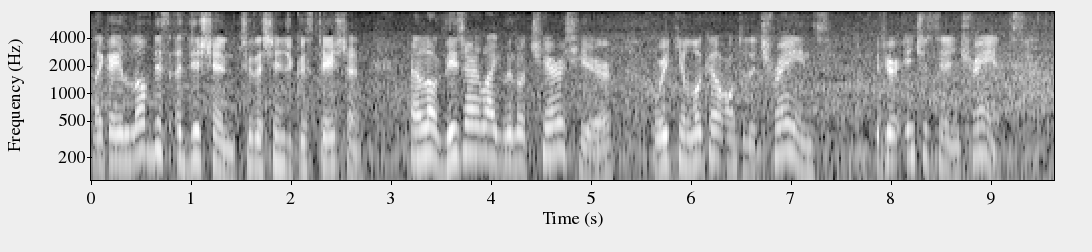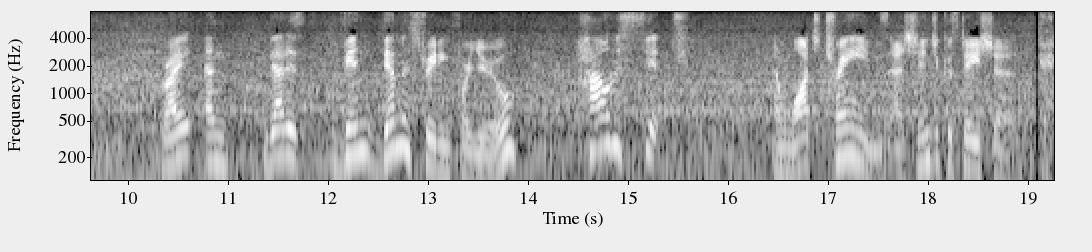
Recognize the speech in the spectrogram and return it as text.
Like I love this addition to the Shinjuku station. And look, these are like little chairs here where you can look out onto the trains if you're interested in trains. Right? And that is Vinn demonstrating for you how to sit and watch trains at Shinjuku Station. Okay,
